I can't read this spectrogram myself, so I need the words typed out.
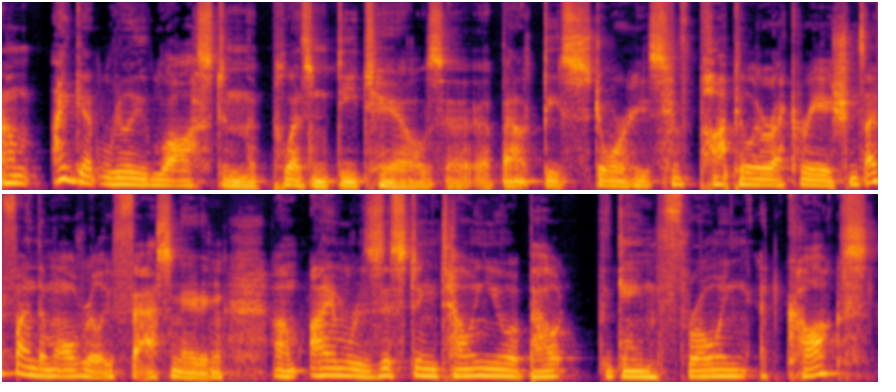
Um, I get really lost in the pleasant details uh, about these stories of popular recreations. I find them all really fascinating. Um, I am resisting telling you about the game Throwing at Cocks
